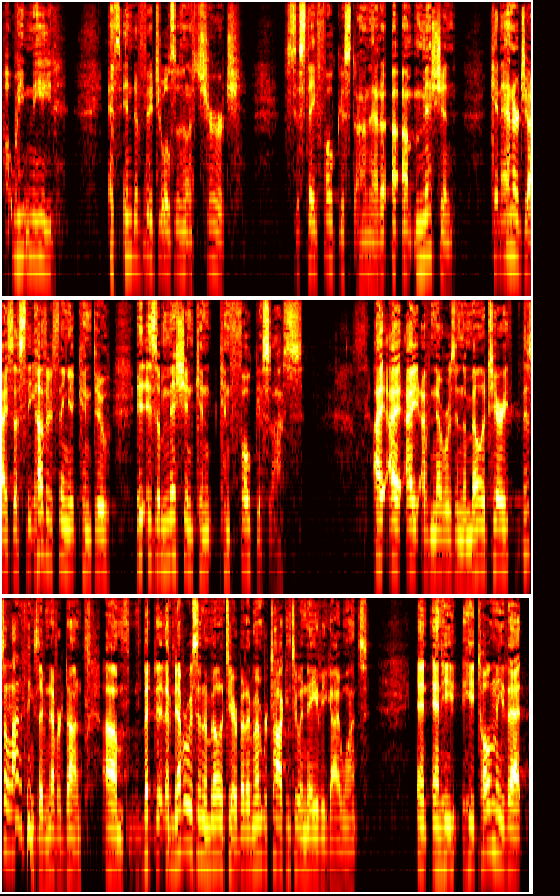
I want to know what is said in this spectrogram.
What we need as individuals in the church is to stay focused on that. A, a, mission can energize us. The other thing it can do is a mission can, can focus us. I, I, I've never was in the military. There's a lot of things I've never done, um, but I've never was in the military. But I remember talking to a Navy guy once, and, and he, he told me that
